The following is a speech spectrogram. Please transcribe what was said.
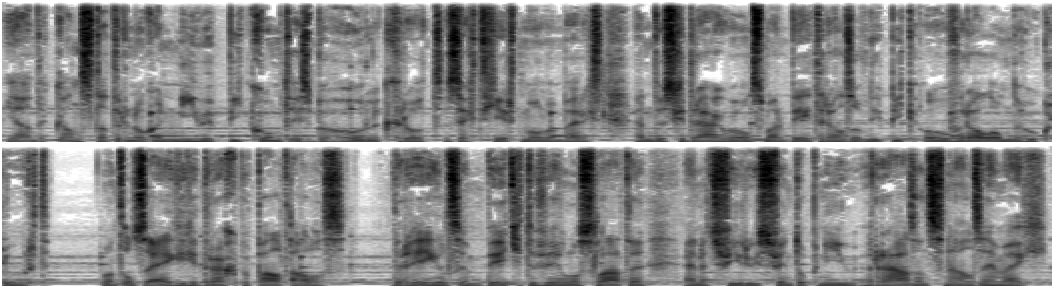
Ja, de kans dat er nog een nieuwe piek komt is behoorlijk groot, zegt Geert Molenbergs. En dus gedragen we ons maar beter alsof die piek overal om de hoek loert. Want ons eigen gedrag bepaalt alles. De regels een beetje te veel loslaten en het virus vindt opnieuw razendsnel zijn weg.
